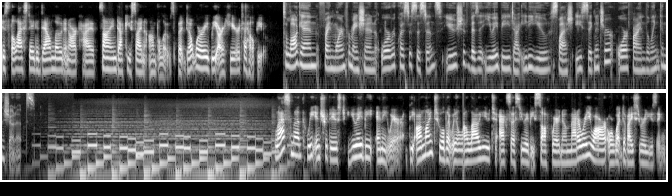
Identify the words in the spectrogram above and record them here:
is the last day to download and archive signed DocuSign envelopes. But don't worry, we are here to help you. To log in, find more information, or request assistance, you should visit uab.edu slash esignature or find the link in the show notes. Last month, we introduced UAB Anywhere, the online tool that will allow you to access UAB software no matter where you are or what device you are using.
